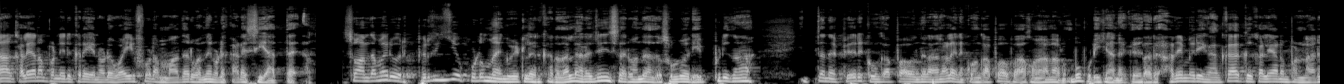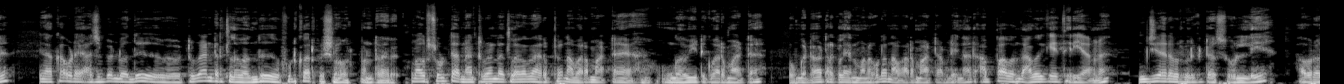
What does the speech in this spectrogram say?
நான் கல்யாணம் பண்ணியிருக்கிற என்னோட ஒய்ஃபோட மதர் வந்து என்னோட கடைசி அத்தை. ஸோ அந்த மாதிரி ஒரு பெரிய குடும்பம் எங்கள் வீட்டில் இருக்கிறதால ரஜினி சார் வந்து அதை சொல்லுவார் எப்படி தான் இத்தனை பேருக்கு உங்கள் அப்பா வந்து? அதனால் எனக்கு உங்கள் அப்பாவை பார்க்கணும் அதெல்லாம் ரொம்ப பிடிக்கும் எனக்கு. அதே மாதிரி எங்கள் அக்காவுக்கு கல்யாணம் பண்ணார். எங்கள் அக்காவுடைய ஹஸ்பண்ட் வந்து ட்ரிவாண்டத்தில் வந்து ஃபுட் கார்பரேஷனில் ஒர்க் பண்ணுறாரு அவர் சொல்லிட்டார் நான் ட்ரிவாண்டத்தில் தான் இருப்பேன் நான் வரமாட்டேன். உங்கள் வீட்டுக்கு வரமாட்டேன். உங்கள் டாக்டர் கல்யாணம் பண்ண கூட நான் வரமாட்டேன் அப்படின்னாரு. அப்பா வந்து அவருக்கே தெரியாமல் எம்ஜிஆர் அவர்கள்கிட்ட சொல்லி அவரை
